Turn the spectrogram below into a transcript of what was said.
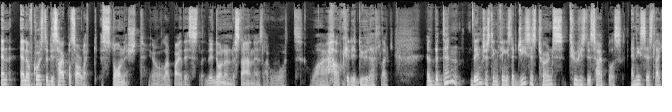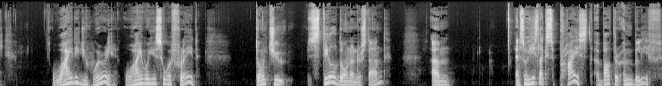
And and of course the disciples are like astonished, you know, like by this. They don't understand. It's like, what? Why? How could he do that? Like and but then the interesting thing is that Jesus turns to his disciples and he says, like, why did you worry? Why were you so afraid? Don't you still don't understand. Um, and so he's like surprised about their unbelief,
